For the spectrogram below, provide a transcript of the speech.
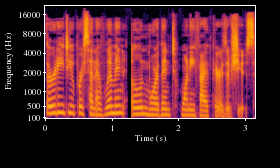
32% of women own more than 25 pairs of shoes.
